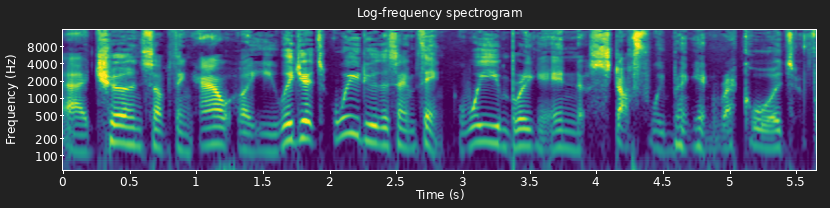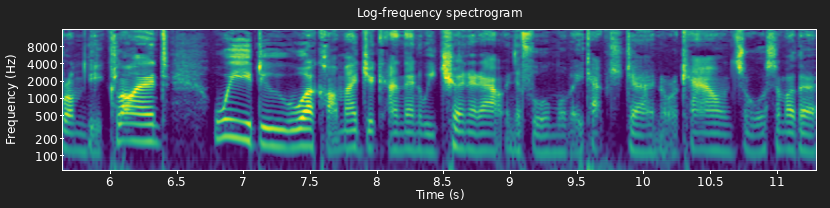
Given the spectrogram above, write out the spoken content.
uh, churn something out, i.e., widgets, we do the same thing. We bring in stuff, we bring in records from the client, we do work our magic, and then we churn it out in the form of a tax return or accounts or some other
